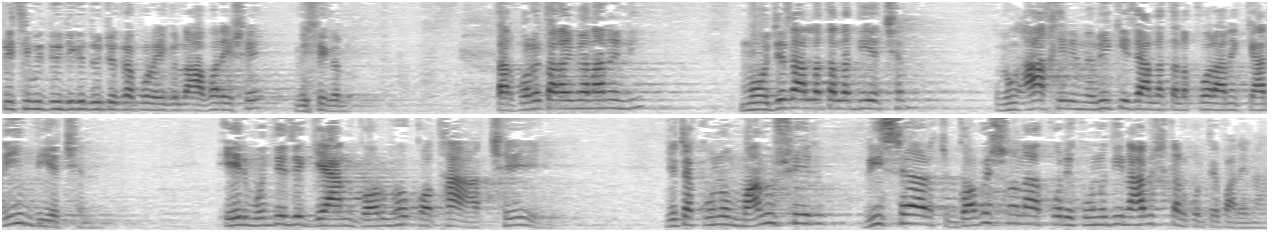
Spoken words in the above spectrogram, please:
পৃথিবীর দুই দিকে দুই টুকরা পড়ে গেল, আবার এসে মিশে গেল। তারপরে তারা ইমান আনেনি। মৌজেজা আল্লাহ তালা দিয়েছেন এবং আখির নবীকে যে আল্লাহ তালা কোরআনে কারিম দিয়েছেন। এর মধ্যে যে জ্ঞান, গর্ভ কথা আছে, যেটা কোনো মানুষের রিসার্চ গবেষণা করে কোনোদিন আবিষ্কার করতে পারে না।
